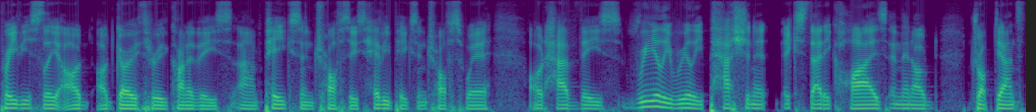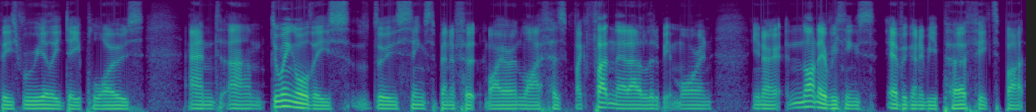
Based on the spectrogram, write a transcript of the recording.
previously I'd, I'd go through kind of these um, peaks and troughs, these heavy peaks and troughs where I would have these really, really passionate, ecstatic highs, and then I'd drop down to these really deep lows. And um, doing all these these things to benefit my own life has like flattened that out a little bit more. And you know, not everything's ever going to be perfect, but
